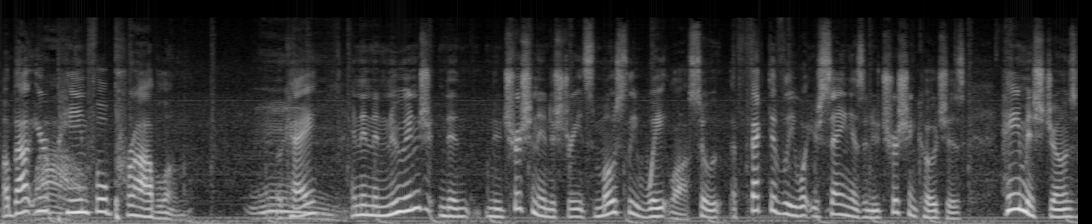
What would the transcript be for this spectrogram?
about your painful problem. Okay? Mm. And in the new in- the nutrition industry, it's mostly weight loss. So effectively, what you're saying as a nutrition coach is, "Hey, Miss Jones,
